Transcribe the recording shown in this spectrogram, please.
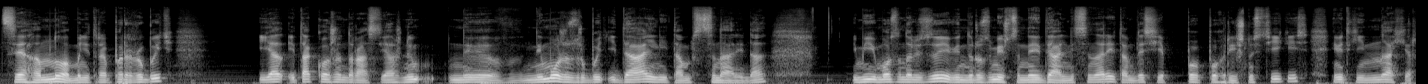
це гамно, мені треба переробити. І я і так кожен раз. Я ж не, не, не можу зробити ідеальний там сценарій, да? І мій мозок аналізує, він розуміє, що це не ідеальний сценарій, там десь є по- погрішності якісь. І він такий, нахер,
